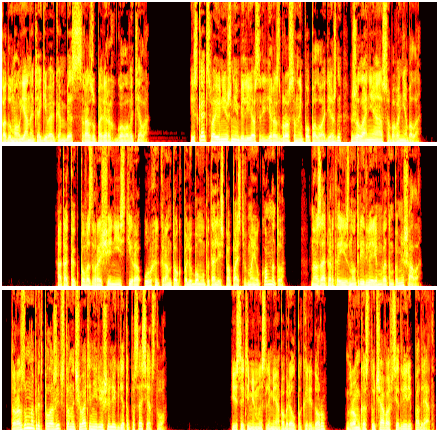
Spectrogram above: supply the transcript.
подумал я, натягивая комбез сразу поверх голого тела. Искать свое нижнее белье среди разбросанной по полу одежды желания особого не было. А так как по возвращении из тира Урх и Кранток по-любому пытались попасть в мою комнату, но запертая изнутри дверь им в этом помешала, то разумно предположить, что ночевать они решили где-то по соседству. И с этими мыслями я побрел по коридору, громко стуча во все двери подряд.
